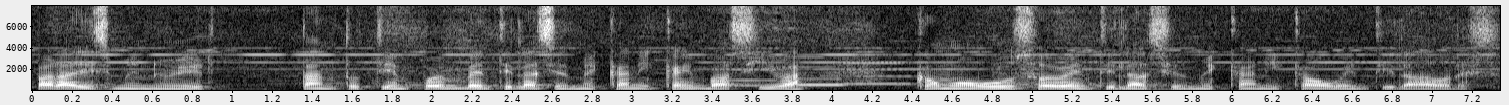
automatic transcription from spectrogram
para disminuir tanto tiempo en ventilación mecánica invasiva como uso de ventilación mecánica o ventiladores.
